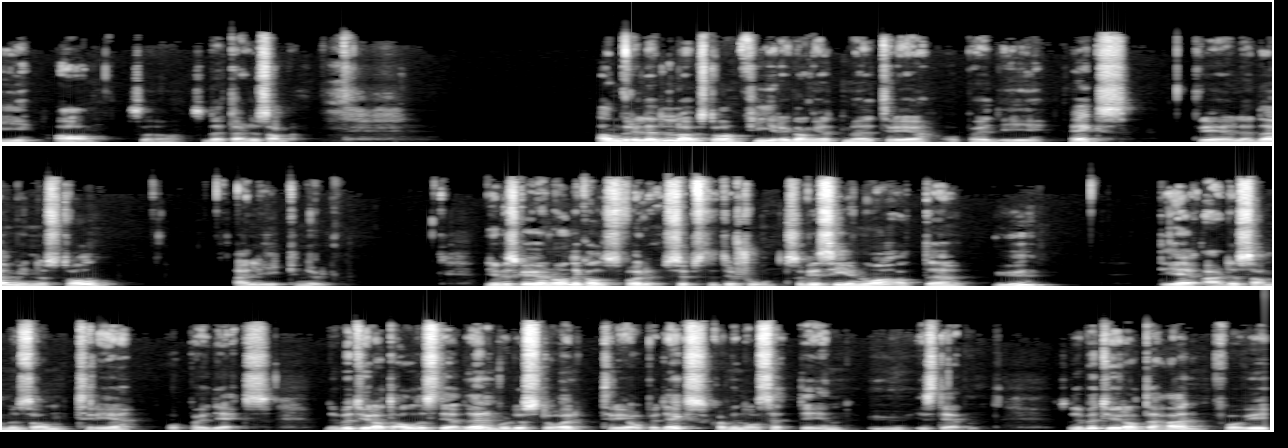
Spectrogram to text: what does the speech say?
i a. Så, så dette er det samme. Andre leddet lar vi stå. 4 ganget med 3 opphøyd i x. Tredje leddet minus 12 er lik 0. Det vi skal gjøre nå, det kalles for substitusjon. Så vi sier nå at eh, u det er det samme som 3 opphøyd i x. Det betyr at alle steder hvor det står 3 opphøyd i x, kan vi nå sette inn u isteden. Så det betyr at her får vi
